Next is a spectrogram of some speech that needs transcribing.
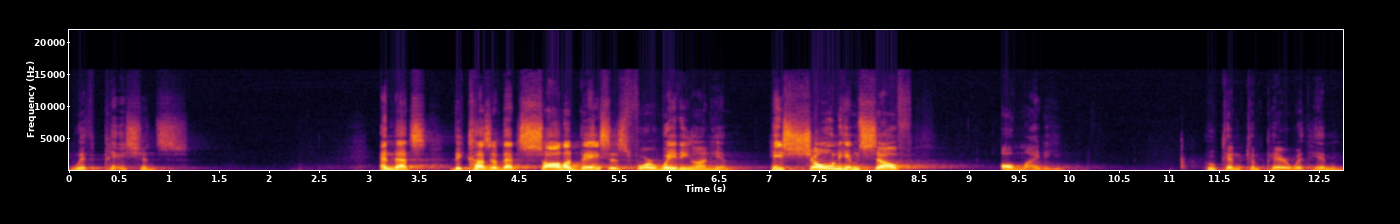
with patience. And that's because of that solid basis for waiting on Him. He's shown Himself almighty. Who can compare with Him?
